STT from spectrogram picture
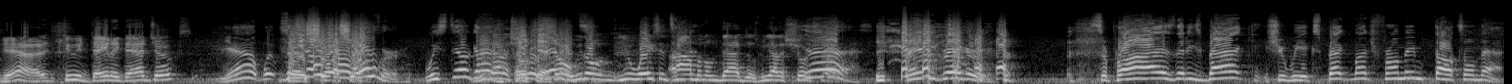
Yeah, do daily dad jokes. Yeah, we, the show's not show. over. We still got, we got a short okay. show. We don't. You're wasting time on them dad jokes. We got a short yes. show. Randy Gregory. Surprised that he's back. Should we expect much from him? Thoughts on that?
